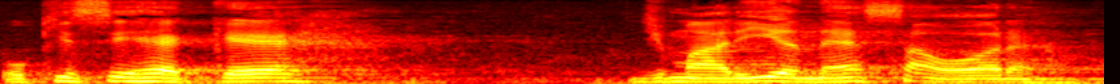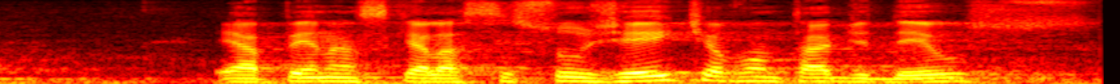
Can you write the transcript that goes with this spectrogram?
o que se requer de Maria nessa hora é apenas que ela se sujeite à vontade de Deus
